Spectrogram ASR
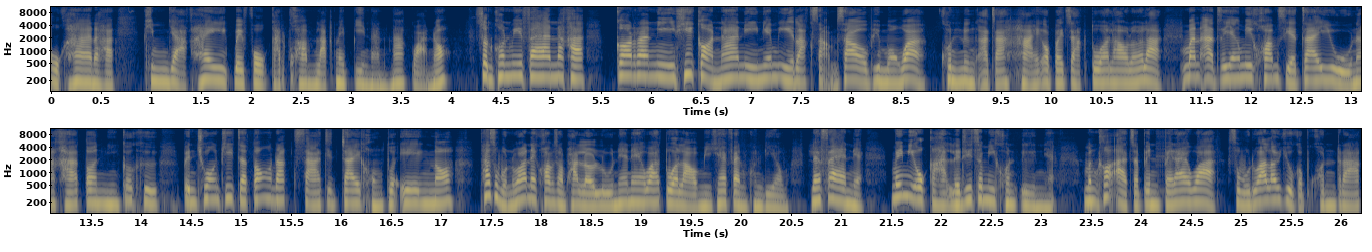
2565 นะคะ พิมพ์อยากให้ไปโฟกัสความรักในปีนั้นมากกว่าเนาะส่วนคนมีแฟนนะคะ กรณีที่ก่อนหน้านี้เนี่ยมีรักสามเศร้า พิมมองว่าคนหนึ่งอาจจะหายออกไปจากตัวเราแล้วล่ะ มันอาจจะยังมีความเสียใจอยู่นะคะ ตอนนี้ก็คือเป็นช่วงที่จะต้องรักษาจิตใจของตัวเองเนาะถ้าสมมติว่าในความสัมพันธ์เรารู้แน่ๆว่าตัวเรามีแค่แฟนคนเดียว และแฟนเนี่ยไม่มีโอกาสเลยที่จะมีคนอื่นเนี่ย มันก็อาจจะเป็นไปได้ว่าสมมติว่าเราอยู่กับคนรัก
